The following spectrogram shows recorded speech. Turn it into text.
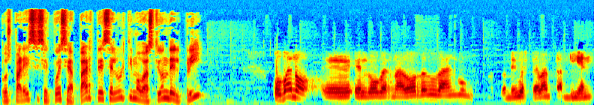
pues parece se cuece aparte, es el último bastión del PRI. Pues bueno, eh, el gobernador de Durango, nuestro amigo Esteban también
